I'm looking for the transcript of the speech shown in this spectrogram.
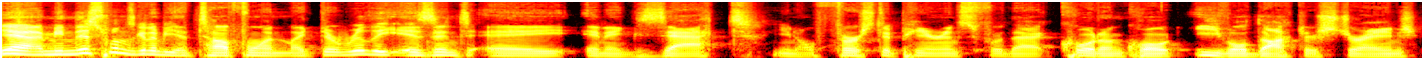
yeah, I mean, this one's going to be a tough one. Like, there really isn't a an exact, you know, first appearance for that quote unquote evil Doctor Strange.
